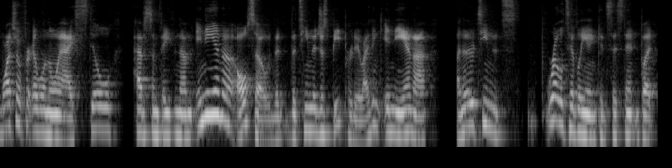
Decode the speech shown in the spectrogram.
watch out for Illinois. I still have some faith in them. Indiana also, the, the team that just beat Purdue. I think Indiana, another team that's relatively inconsistent, but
